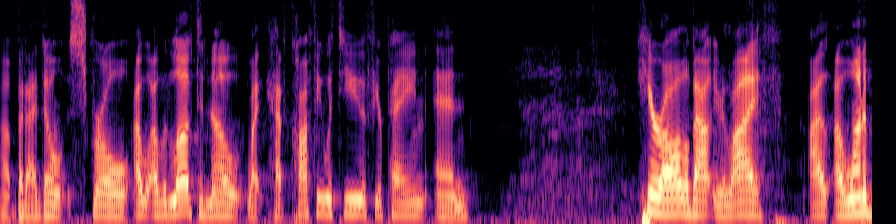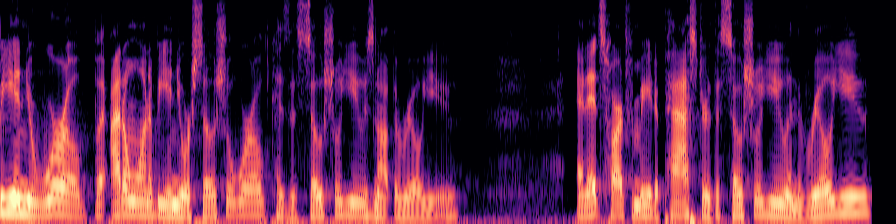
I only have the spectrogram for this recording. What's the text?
Uh, but I don't scroll. I, I would love to know, like, have coffee with you if you're paying and hear all about your life. I, I want to be in your world, but I don't want to be in your social world because the social you is not the real you. And it's hard for me to pastor the social you and the real you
